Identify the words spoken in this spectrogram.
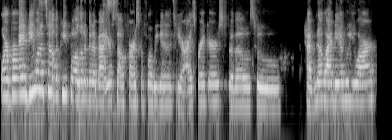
or Brian, do you want to tell the people a little bit about yourself first before we get into your icebreakers for those who have no idea who you are?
